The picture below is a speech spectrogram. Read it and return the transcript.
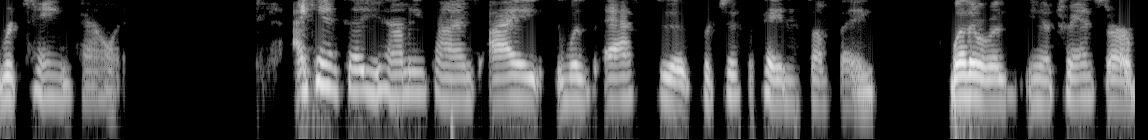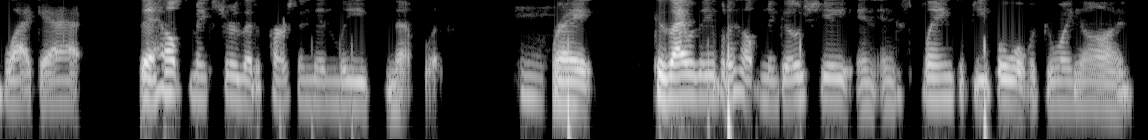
retain talent. I can't tell you how many times I was asked to participate in something, whether it was, you know, Transtar or Black At, that helped make sure that a person didn't leave Netflix, Mm. right? Because I was able to help negotiate and, and explain to people what was going on.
